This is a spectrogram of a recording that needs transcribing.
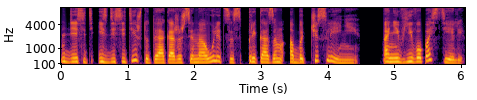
Десять из десяти, что ты окажешься на улице с приказом об отчислении, а не в его постели.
